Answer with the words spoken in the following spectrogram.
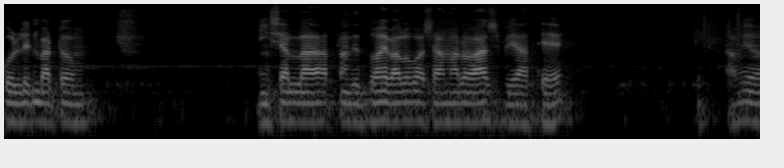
গোল্ডেন বাটন ইনশাল্লাহ আপনাদের দোয়ায় ভালোবাসা আমারও আসবে হাতে। আমিও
